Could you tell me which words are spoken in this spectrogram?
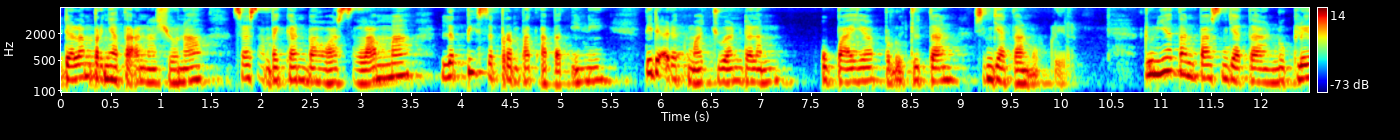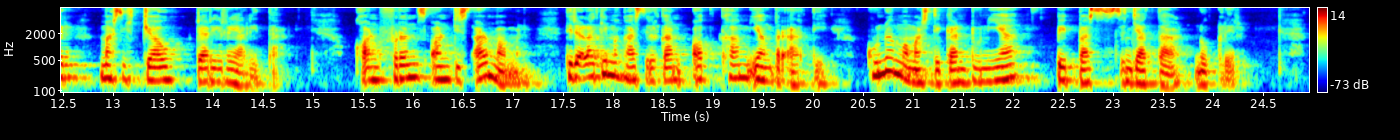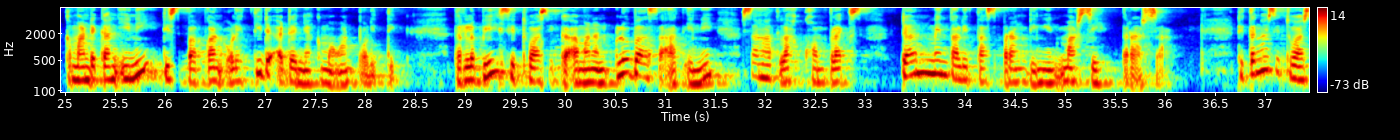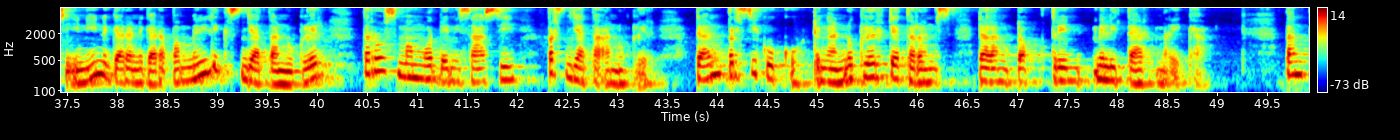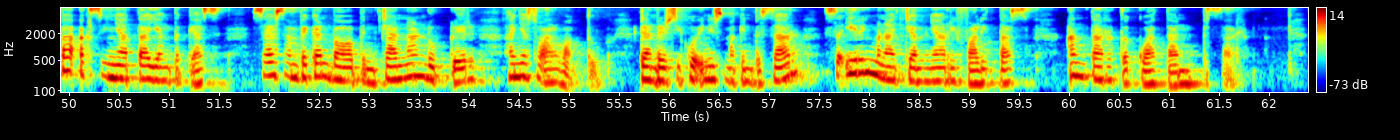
Di dalam pernyataan nasional, saya sampaikan bahwa selama lebih seperempat abad ini tidak ada kemajuan dalam upaya pelucutan senjata nuklir. Dunia tanpa senjata nuklir masih jauh dari realita. Conference on Disarmament tidak lagi menghasilkan outcome yang berarti guna memastikan dunia bebas senjata nuklir. Kemandekan ini disebabkan oleh tidak adanya kemauan politik. Terlebih situasi keamanan global saat ini sangatlah kompleks dan mentalitas perang dingin masih terasa. Di tengah situasi ini, negara-negara pemilik senjata nuklir terus memodernisasi persenjataan nuklir dan bersikukuh dengan nuklir deterrence dalam doktrin militer mereka. Tanpa aksi nyata yang tegas, saya sampaikan bahwa bencana nuklir hanya soal waktu, dan risiko ini semakin besar seiring menajamnya rivalitas antar kekuatan besar.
